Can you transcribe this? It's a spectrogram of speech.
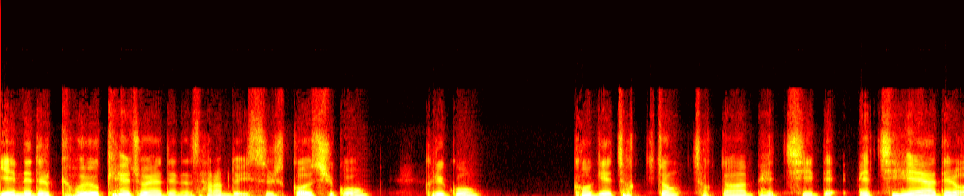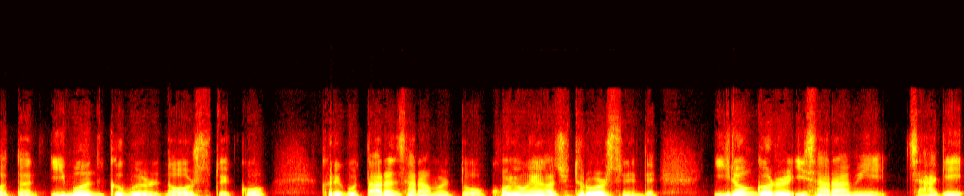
얘네들 교육해줘야 되는 사람도 있을 것이고, 그리고 거기에 적정, 적당한 배치, 배치해야 될 어떤 임원급을 넣을 수도 있고, 그리고 다른 사람을 또 고용해가지고 들어올 수 있는데, 이런 거를 이 사람이 자기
